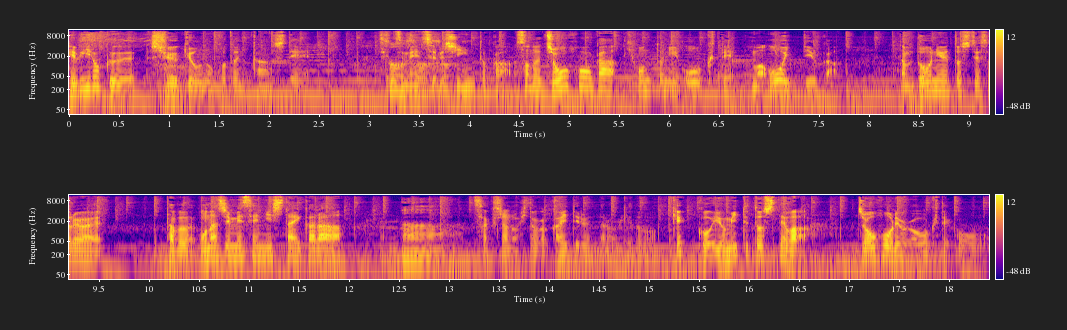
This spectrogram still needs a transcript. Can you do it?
手広く宗教のことに関して説明するシーンとかその情報が本当に多くてまあ多いっていうか多分導入としてそれは多分同じ目線にしたいからうん。作者の人が書いてるんだろうけど結構読み手としては情報量が多くてこ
